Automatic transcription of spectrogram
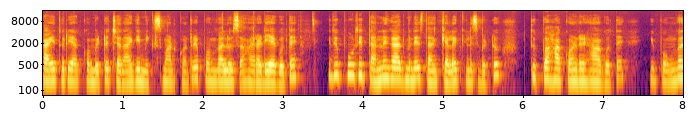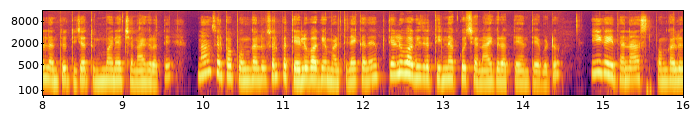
ಕಾಯಿ ತುರಿ ಹಾಕ್ಕೊಂಬಿಟ್ಟು ಚೆನ್ನಾಗಿ ಮಿಕ್ಸ್ ಮಾಡಿಕೊಂಡ್ರೆ ಪೊಂಗಲು ಸಹ ರೆಡಿಯಾಗುತ್ತೆ ಇದು ಪೂರ್ತಿ ತಣ್ಣಗಾದ್ಮೇಲೆ ನಾನು ಕೆಳಗೆ ಇಳಿಸ್ಬಿಟ್ಟು ತುಪ್ಪ ಹಾಕ್ಕೊಂಡ್ರೆ ಆಗುತ್ತೆ. ಈ ಪೊಂಗಲ್ ಅಂತೂ ನಿಜ ತುಂಬಾ ಚೆನ್ನಾಗಿರುತ್ತೆ. ನಾನು ಸ್ವಲ್ಪ ಪೊಂಗಲು ಸ್ವಲ್ಪ ತೆಳುವಾಗೇ ಮಾಡ್ತೀನಿ. ಯಾಕಂದರೆ ತೆಳುವಾಗಿದ್ದರೆ ತಿನ್ನೋಕ್ಕೂ ಚೆನ್ನಾಗಿರುತ್ತೆ ಅಂತ ಹೇಳ್ಬಿಟ್ಟು ಈಗ ಇದನ್ನು ಪೊಂಗಲು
